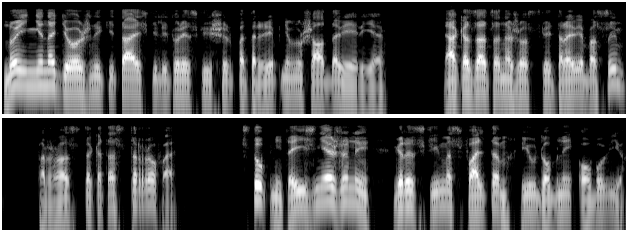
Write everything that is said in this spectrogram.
но и ненадежный китайский или турецкий ширпотреб не внушал доверия. А оказаться на жесткой траве босым — просто катастрофа. Ступни-то изнежены городским асфальтом и удобной обувью.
